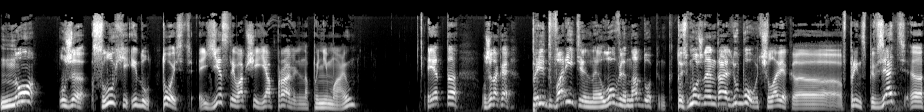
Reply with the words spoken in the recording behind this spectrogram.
но уже слухи идут. То есть, если вообще я правильно понимаю, это уже такая предварительная ловля на допинг. То есть можно, наверное, любого человека, э, в принципе, взять э,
